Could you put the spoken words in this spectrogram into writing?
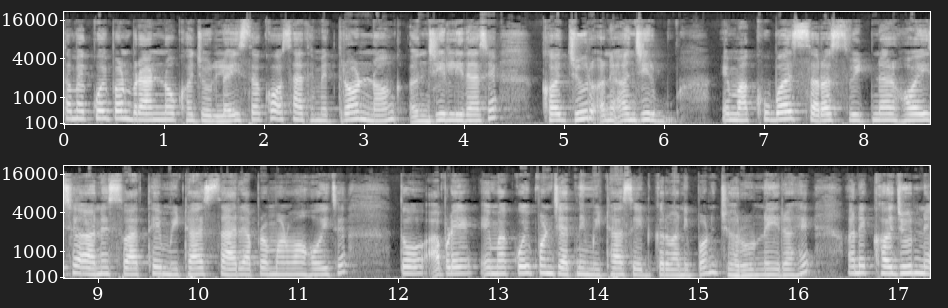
તમે કોઈ પણ બ્રાન્ડનો ખજૂર લઈ શકો. સાથે મેં ત્રણ નંગ અંજીર લીધા છે. ખજૂર અને અંજીર એમાં ખૂબ જ સરસ સ્વીટનર હોય છે અને સાથે મીઠાશ સારા પ્રમાણમાં હોય છે. તો આપણે એમાં કોઈ પણ જાતની મીઠાશ એડ કરવાની પણ જરૂર નહીં રહે અને ખજૂરને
